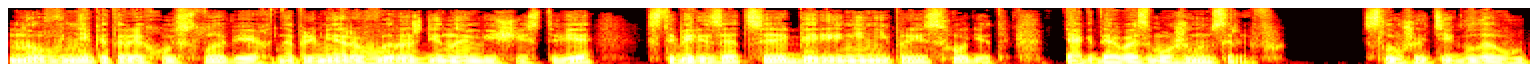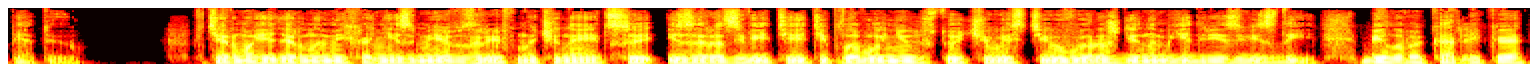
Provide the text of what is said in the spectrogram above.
Но в некоторых условиях, например, в вырожденном веществе, стабилизация горения не происходит, тогда возможен взрыв. Слушайте главу пятую. В термоядерном механизме взрыв начинается из-за развития тепловой неустойчивости в вырожденном ядре звезды, белого карлика,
